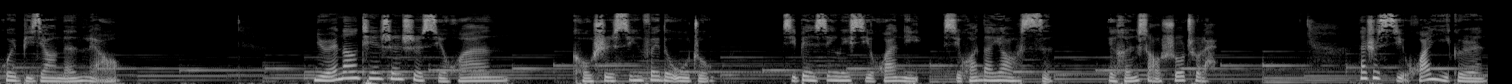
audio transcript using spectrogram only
会比较能聊。女人呢，天生是喜欢口是心非的物种，即便心里喜欢你，喜欢的要死，也很少说出来。但是喜欢一个人，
